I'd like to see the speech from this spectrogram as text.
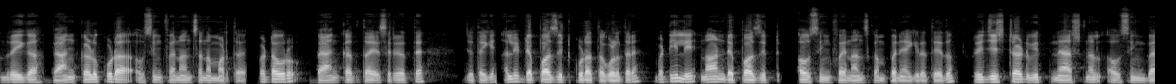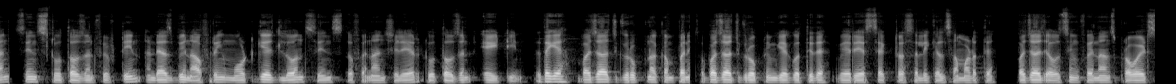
ಅಂದ್ರೆ ಈಗ ಬ್ಯಾಂಕ್ಗಳು ಕೂಡ ಹೌಸಿಂಗ್ ಫೈನಾನ್ಸ್ ಅನ್ನ ಮಾಡ್ತವೆ. ಬಟ್ ಅವರು ಬ್ಯಾಂಕ್ ಅಂತ ಹೆಸರಿರುತ್ತೆ. ಜೊತೆಗೆ ಅಲ್ಲಿ ಡೆಪಾಸಿಟ್ ಕೂಡ ತಗೊಳ್ತಾರೆ. ಬಟ್ ಇಲ್ಲಿ non deposit housing finance company ಆಗಿರುತ್ತೆ ಇದು. Registered with national housing bank since two thousand fifteen and has been offering mortgage loan since the financial year two thousand eighteen ಜೊತೆಗೆ ಬಜಾಜ್ ಗ್ರೂಪ್ನ ಕಂಪನಿ ಬಜಾಜ್ ಗ್ರೂಪ್ ನಿಮಗೆ ಗೊತ್ತಿದೆ ವೇರಿಯಸ್ ಸೆಕ್ಟರ್ಸ್ ಅಲ್ಲಿ ಕೆಲಸ ಮಾಡುತ್ತೆ. Bajaj housing finance provides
